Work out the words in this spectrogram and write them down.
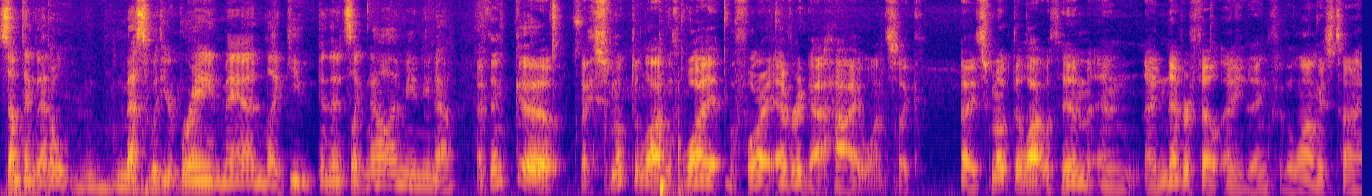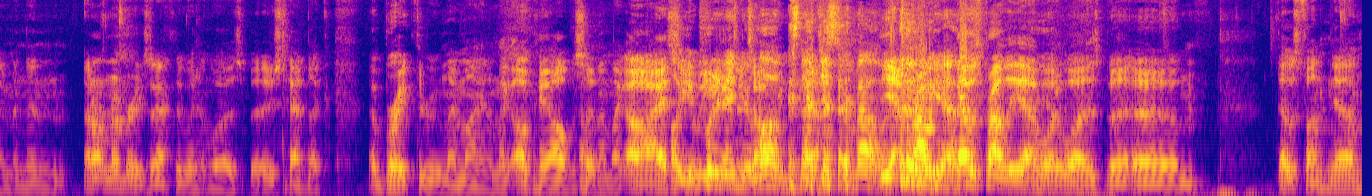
something that'll mess with your brain, man. Like you, and then it's like, no, I mean, you know, I think uh, I smoked a lot with Wyatt before I ever got high once. Like, I smoked a lot with him, and I never felt anything for the longest time. And then I don't remember exactly when it was, but I just had like a breakthrough in my mind. I'm like, okay, all of a sudden, I'm like, oh, I see. oh, you put you it in your lungs, not just your mouth. yeah, probably. yeah. That was probably yeah what it was, but um, that was fun. Yeah,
